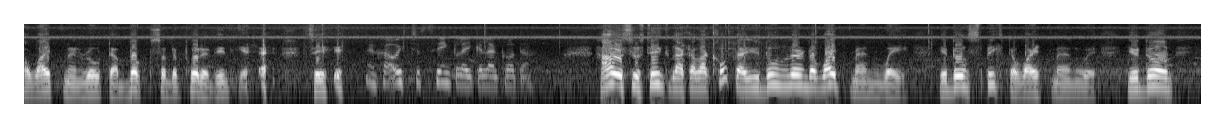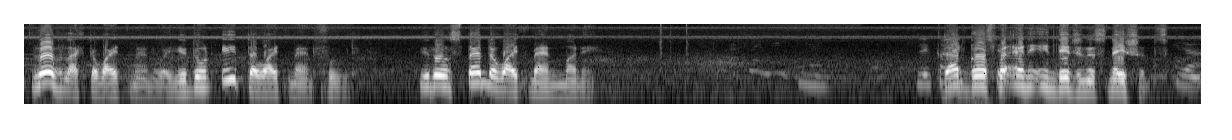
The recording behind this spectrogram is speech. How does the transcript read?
A white man wrote a book, so they put it in here. See, And how is to think like a Lakota? how is to think like a Lakota? You don't learn the white man way. You don't speak the white man way. You don't live like the white man way. You don't eat the white man food. You don't spend the white man money. Hmm. Live That goes for any indigenous nations, Yeah.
